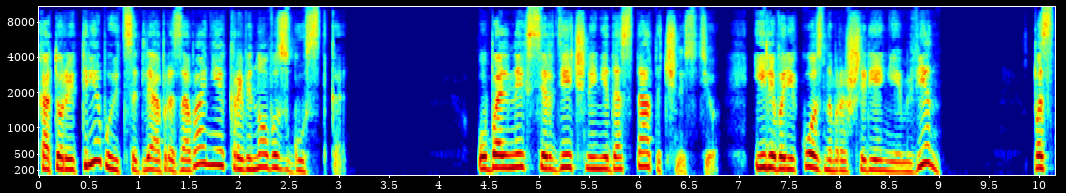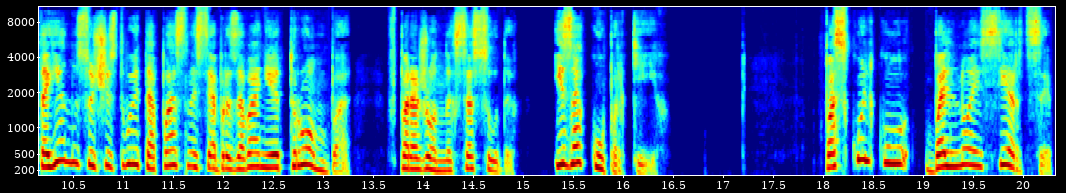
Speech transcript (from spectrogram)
который требуется для образования кровяного сгустка. У больных сердечной недостаточностью или варикозным расширением вен постоянно существует опасность образования тромба в пораженных сосудах и закупорки их. Поскольку больное сердце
